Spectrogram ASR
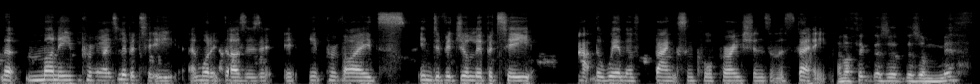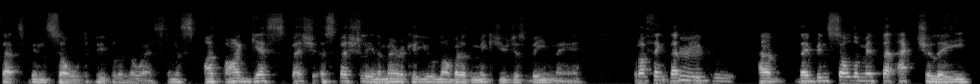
that money provides liberty, and what it does is it, it, it provides individual liberty at the whim of banks and corporations and the state. And I think there's a there's a myth that's been sold to people in the West, and I, I guess especially especially in America, you'll know better than me because you've just been there. But I think that Mm. people uh, they've been sold a myth that actually,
